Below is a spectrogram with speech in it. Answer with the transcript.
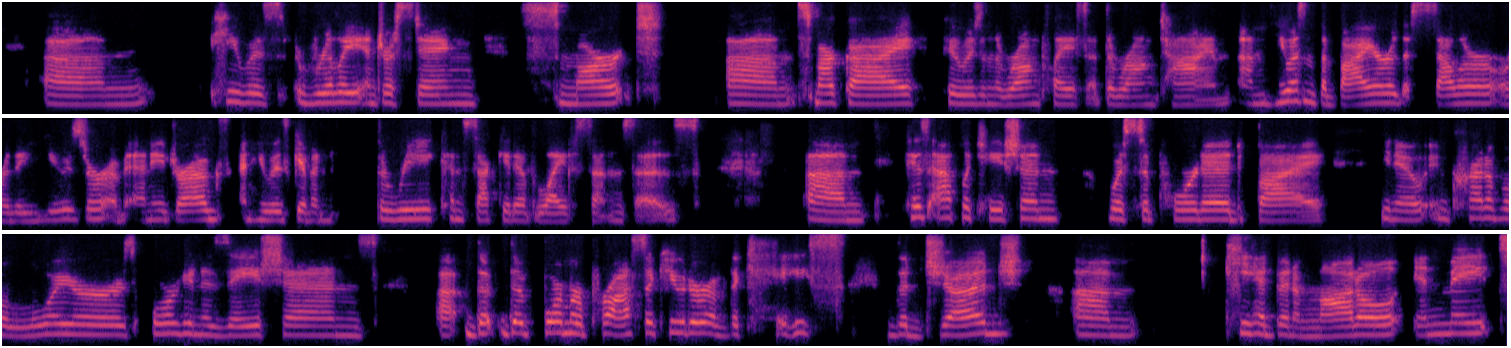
He was really interesting smart um, smart guy who was in the wrong place at the wrong time. Um, he wasn't the buyer, the seller, or the user of any drugs, and he was given three consecutive life sentences. Um, his application was supported by, you know, incredible lawyers, organizations, uh, the the former prosecutor of the case, the judge. Um, he had been a model inmate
